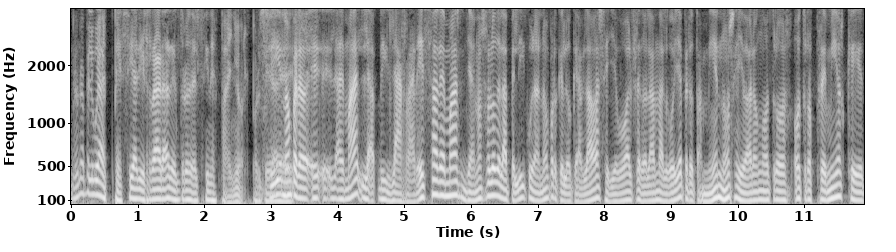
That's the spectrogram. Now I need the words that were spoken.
Es una película especial y rara dentro del cine español. Porque, Sí, no, pero eh, eh, además la, la rareza además ya no solo de la película, ¿no? Porque lo que hablaba se llevó Alfredo Landa al Goya, pero también, ¿no? Se llevaron otros otros premios que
